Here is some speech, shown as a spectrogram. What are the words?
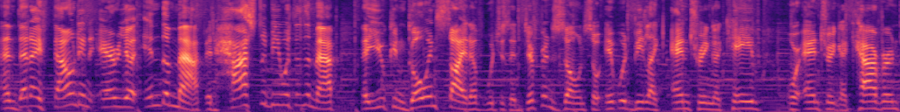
and then I found an area in the map. It has to be within the map that you can go inside of, which is a different zone. So it would be like entering a cave or entering a cavern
